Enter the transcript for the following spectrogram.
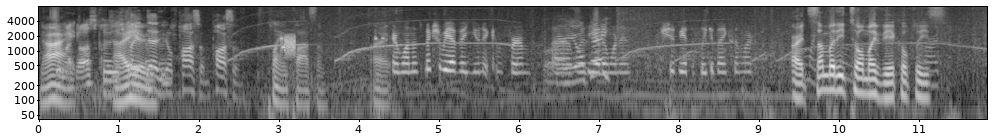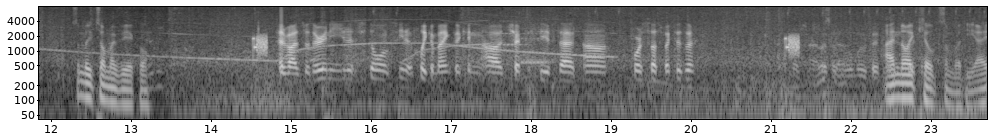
Oh my Alright. God, let's I Play hear dead, you. you know, possum, possum. Playing possum. Alright. Everyone, let's make sure we have a unit confirmed uh, Are you where the other one is. We should be at the Fleeca Bank somewhere. Alright, somebody tow my vehicle, please. Somebody tow my vehicle. Advise, are there any units still on scene at Fleeca Bank that can uh, check to see if that uh, fourth suspect is there? Alright. We'll move it. I know I killed somebody. I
